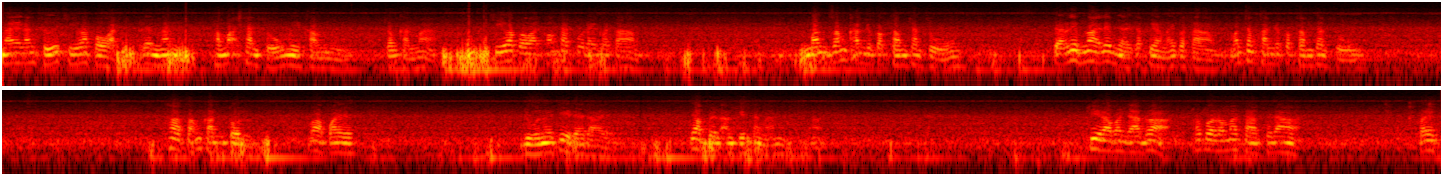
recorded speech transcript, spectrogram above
ในหนังสือชีวประวัติเล่มนั้นธรรมะชั้นสูงมีคำหนึ่งสำคัญมาก ชีวประวัติของท่านผู้ใดก็ตาม มันสำคัญอยู่กับธรรมชั้นสูง แต่เล่มน้อยเล่มใหญ่สักเพียงไหนก็ตาม มันสำคัญอยู่กับธรรมชั้นสูง ถ้าสำคัญตนว่าไปอยู่ในที่ใดๆย่อมเป็นอันผิดทั้งนั้นที่เราบัญญัติว่า พระบรมศาสดาไปเส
